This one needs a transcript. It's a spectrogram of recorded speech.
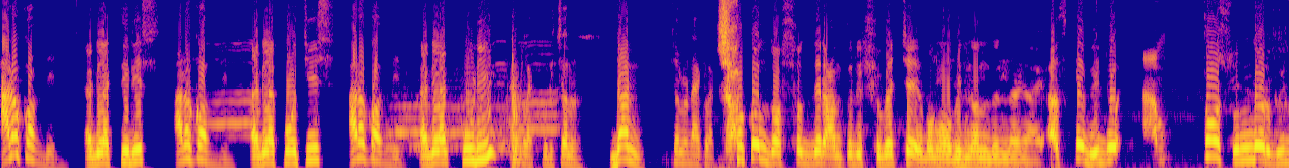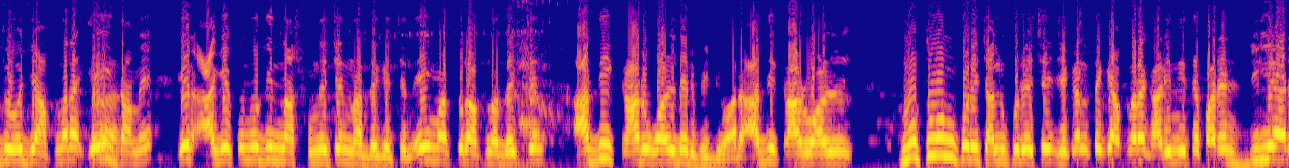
আরও কম দিন। এক লাখ তিরিশ। আরও কম দিন। এক লাখ পঁচিশ। আরও কম দিন। এক লাখ কুড়ি। এক লাখ কুড়ি চলুন। ডান চলুন এক লাখ। সকল দর্শকদের আন্তরিক শুভেচ্ছা এবং অভিনন্দন জানাই। আজকে ভিডিও এত সুন্দর ভিডিও যে আপনারা এই হ্যাঁ। দামে এর আগে কোনোদিন না শুনেছেন না দেখেছেন। এই মাত্র আপনারা দেখছেন আদি কার ওয়ার্ল্ডের ভিডিও। আর আদি কার ওয়ার্ল্ড নতুন করে চালু করেছে যেখান থেকে আপনারা গাড়ি নিতে পারেন ডিলার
